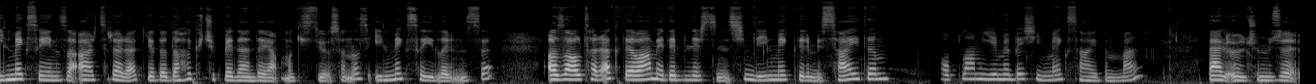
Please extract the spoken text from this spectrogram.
ilmek sayınızı artırarak ya da daha küçük bedende yapmak istiyorsanız ilmek sayılarınızı azaltarak devam edebilirsiniz. Şimdi ilmeklerimi saydım. Toplam 25 ilmek saydım ben. Bel ölçümüze,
